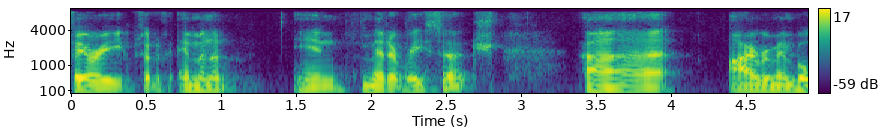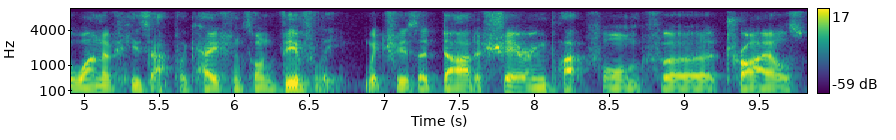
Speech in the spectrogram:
very sort of eminent in meta research, uh, I remember one of his applications on Vivli, which is a data sharing platform for trials.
